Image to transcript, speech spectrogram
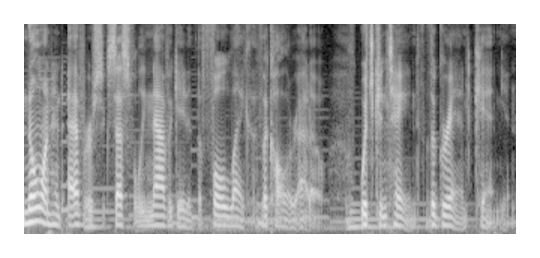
No one had ever successfully navigated the full length of the Colorado, which contained the Grand Canyon.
